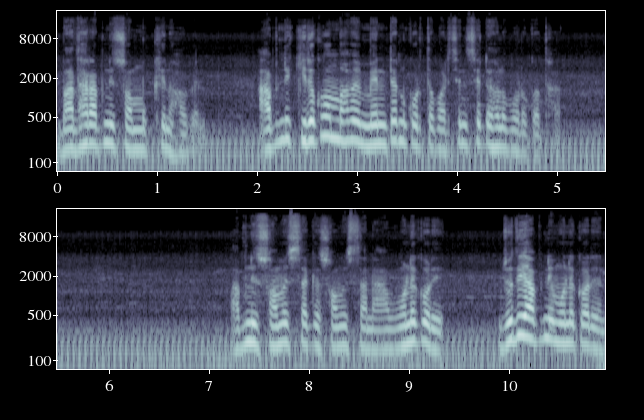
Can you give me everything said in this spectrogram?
বাধার আপনি সম্মুখীন হবেন। আপনি কীরকমভাবে মেনটেন করতে পারছেন সেটা হলো বড় কথা। আপনি সমস্যাকে সমস্যা না মনে করে যদি আপনি মনে করেন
